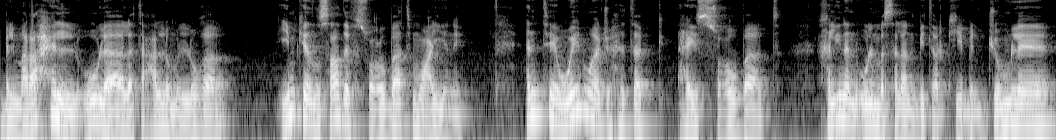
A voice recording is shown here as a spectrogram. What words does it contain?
بالمراحل الأولى لتعلم اللغة يمكن نصادف صعوبات معينة. أنت وين واجهتك هاي الصعوبات؟ خلينا نقول مثلا بتركيب الجملة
